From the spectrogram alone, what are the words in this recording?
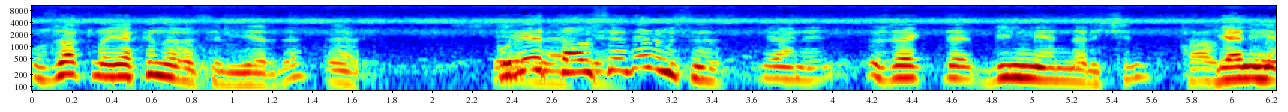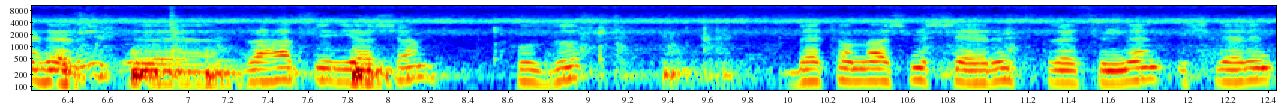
uzakla yakın arası bir yerde. Evet. Buraya Şehir tavsiye merkezi- eder misiniz? Yani özellikle bilmeyenler için, tavsiye gelmeyenler ederim. için. Ee, rahat bir yaşam, huzur, betonlaşmış şehrin stresinden, işlerin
